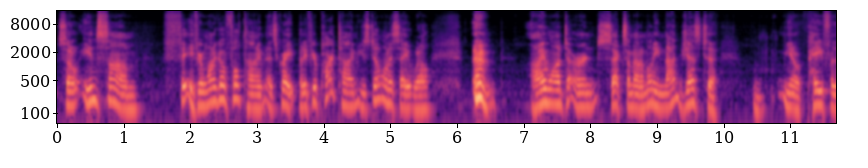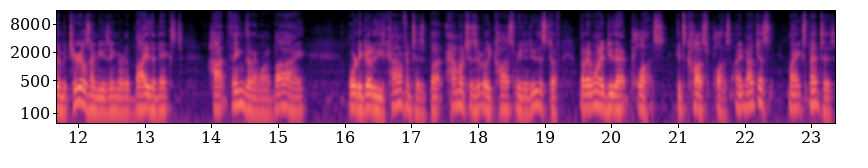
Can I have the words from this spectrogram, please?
so in sum, if you want to go full time, that's great. But if you're part time, you still want to say, well, I want to earn X amount of money, not just to, you know, pay for the materials I'm using or to buy the next hot thing that I want to buy, or to go to these conferences, but how much does it really cost me to do this stuff? But I want to do that plus. It's cost plus. I not just my expenses,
